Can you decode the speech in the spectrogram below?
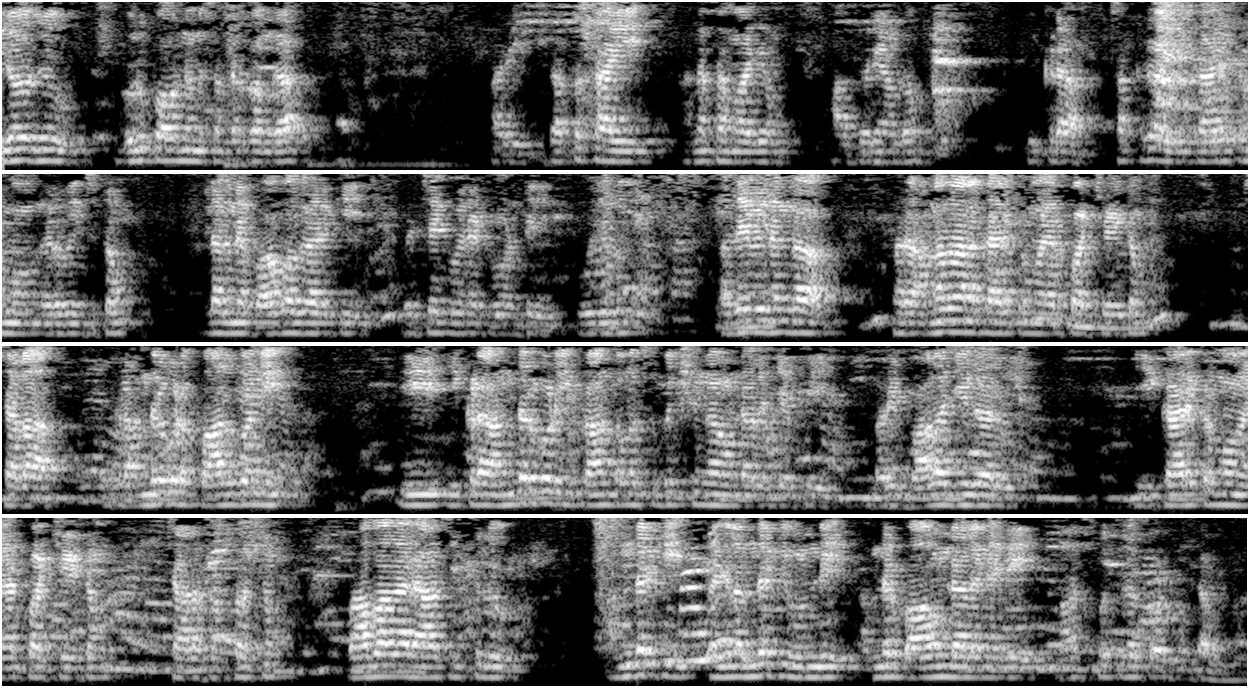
ఈరోజు గురు పౌర్ణమి సందర్భంగా మరి దత్తసాయి అన్న సమాజం ఆధ్వర్యంలో ఇక్కడ చక్కగా ఈ కార్యక్రమం నిర్వహించటం ఇట్లాగనే బాబా గారికి ప్రత్యేకమైనటువంటి పూజలు అదేవిధంగా మరి అన్నదాన కార్యక్రమం ఏర్పాటు చేయటం చాలా ఇక్కడ అందరూ కూడా పాల్గొని ఈ ఇక్కడ అందరూ కూడా ఈ ప్రాంతంలో సుభిక్షంగా ఉండాలని చెప్పి మరి బాలాజీ గారు ఈ కార్యక్రమం ఏర్పాటు చేయటం చాలా సంతోషం. బాబా గారి ఆశీస్సులు అందరికీ ప్రజలందరికీ ఉండి అందరు బాగుండాలనేది మనస్ఫూర్తిగా కోరుకుంటాను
